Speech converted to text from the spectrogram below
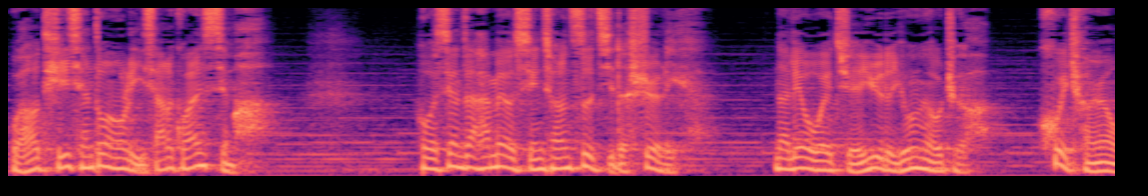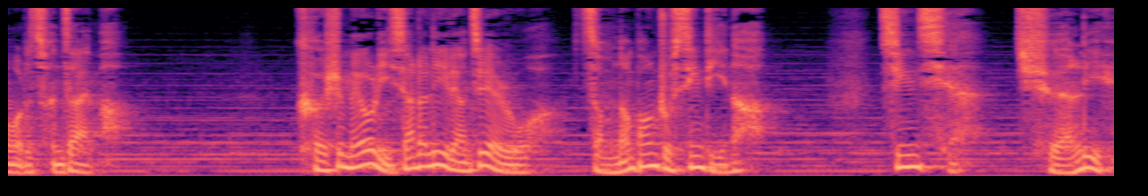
我要提前动用李家的关系吗？我现在还没有形成自己的势力，那六位绝域的拥有者会承认我的存在吗？可是没有李家的力量介入，怎么能帮助辛迪呢？金钱、权力、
